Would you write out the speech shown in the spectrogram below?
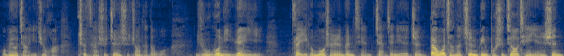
我没有讲一句话，这才是真实状态的我。如果你愿意。在一个陌生人跟前展现你的真，但我讲的真并不是交浅言深，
